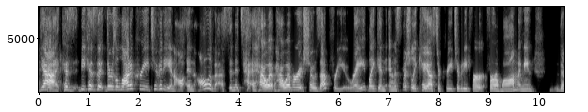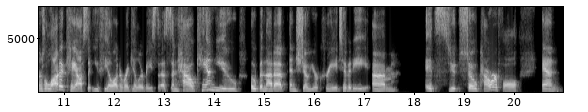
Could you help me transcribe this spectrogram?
Yeah, because because there's a lot of creativity in all in all of us, and it's how it, however it shows up for you, right? Like, and and especially chaos or creativity for for a mom. I mean, there's a lot of chaos that you feel on a regular basis, and how can you open that up and show your creativity? Um, it's so powerful and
